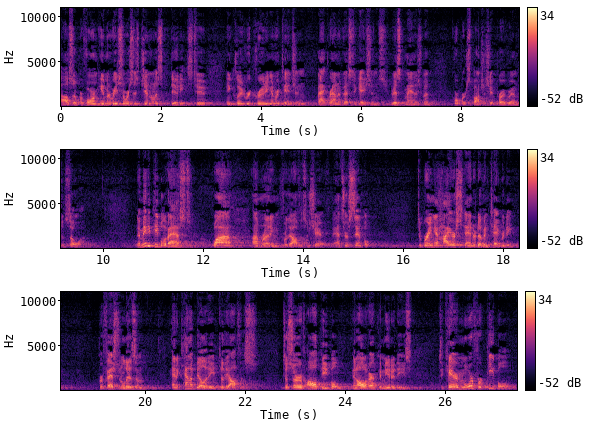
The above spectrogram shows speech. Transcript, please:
I also perform human resources generalist duties to include recruiting and retention, background investigations, risk management, corporate sponsorship programs, and so on. Now, many people have asked why I'm running for the office of sheriff. The answer is simple to bring a higher standard of integrity, professionalism, and accountability to the office to serve all people in all of our communities, to care more for people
